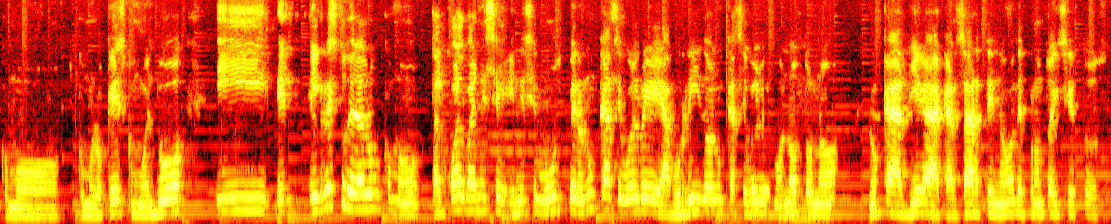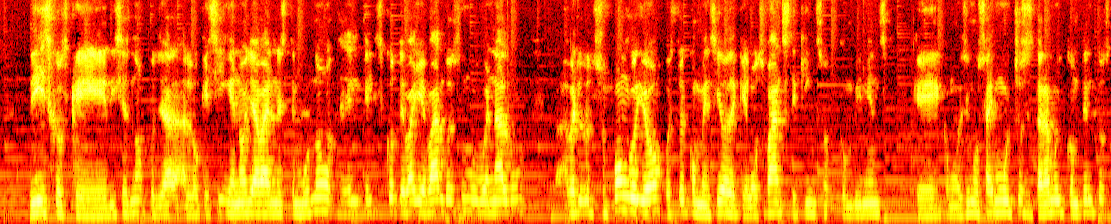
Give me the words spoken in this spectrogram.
como, como lo que es, como el dúo. Y el, el, resto del álbum como tal cual va en ese, en ese mood, pero nunca se vuelve aburrido, nunca se vuelve monótono, nunca llega a cansarte, ¿no? De pronto hay ciertos discos que dices, no, pues ya a lo que sigue, ¿no? Ya va en este mood, no, el, el disco te va llevando, es un muy buen álbum. A ver, supongo yo, pues estoy convencido de que los fans de Kings of Convenience que como decimos hay muchos, estarán muy contentos.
